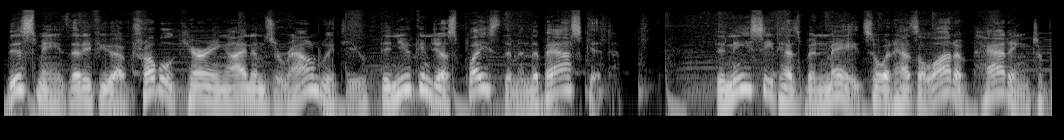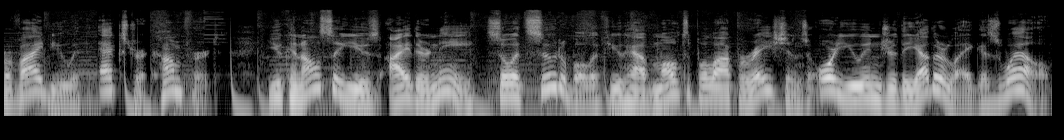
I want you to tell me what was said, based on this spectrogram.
This means that if you have trouble carrying items around with you, then you can just place them in the basket. The knee seat has been made so it has a lot of padding to provide you with extra comfort. You can also use either knee, so it's suitable if you have multiple operations or you injure the other leg as well.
